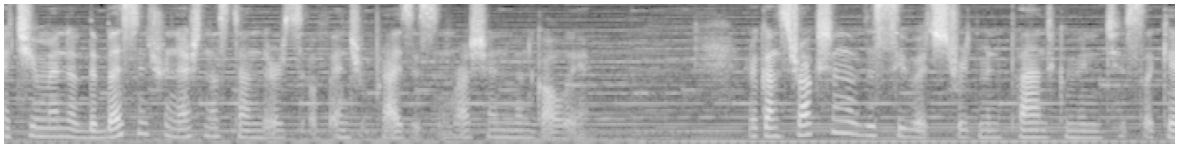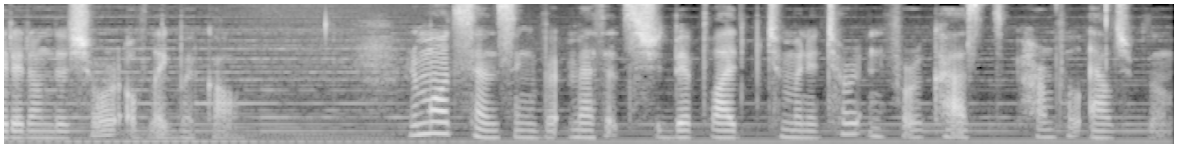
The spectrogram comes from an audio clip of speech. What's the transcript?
achievement of the best international standards of enterprises in Russia and Mongolia. Reconstruction of the sewage treatment plant communities located on the shore of Lake Baikal. Remote sensing methods should be applied to monitor and forecast harmful algae bloom.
